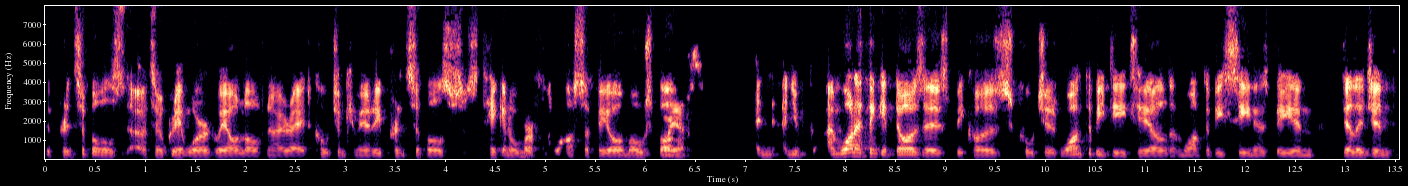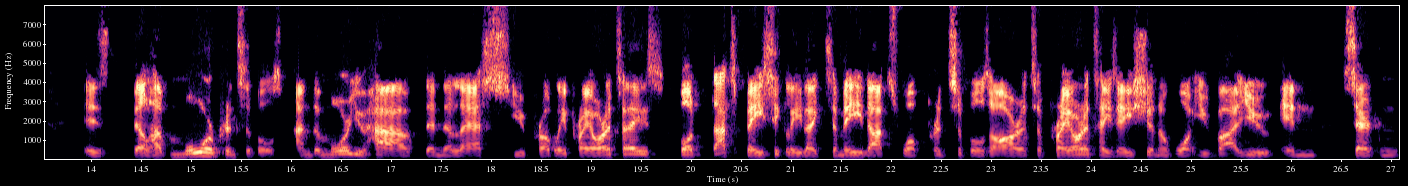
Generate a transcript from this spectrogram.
the principles, uh, it's a great word we all love now, right? Coaching community principles, it's taken over philosophy almost. But, Oh, yes. and, and you've and what I think it does is because coaches want to be detailed and want to be seen as being diligent, is they'll have more principles and the more you have then the less you probably prioritize but that's basically like to me that's what principles are it's a prioritization of what you value in certain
